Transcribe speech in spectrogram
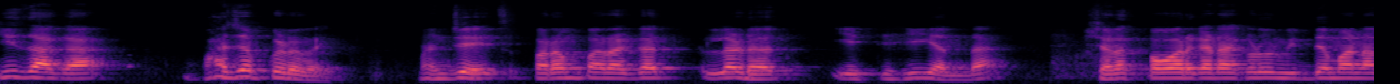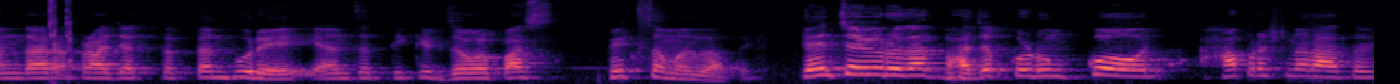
ही जागा भाजपकडे राहील. म्हणजेच परंपरागत लढत येथेही यंदा. शरद पवार गटाकडून विद्यमान आमदार प्राजक्त तनपुरे यांचं तिकीट जवळपास फिक्स समजलं जाते त्यांच्या विरोधात भाजपकडून कोण हा प्रश्न राहतोय?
